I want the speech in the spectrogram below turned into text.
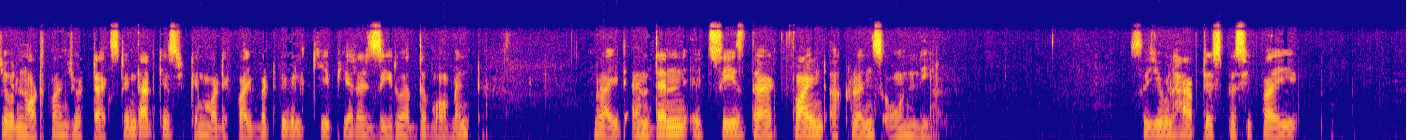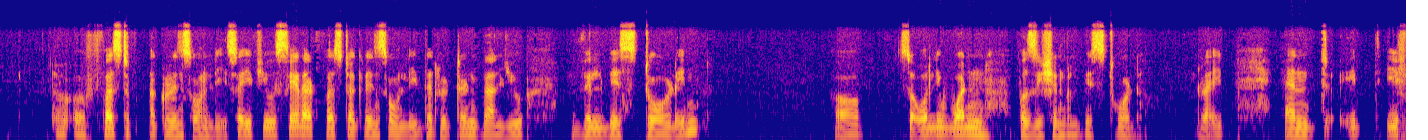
you will not find your text. In that case you can modify but we will keep here at 0 at the moment right? And then it says that find occurrence only. So you will have to specify uh, uh first occurrence only. So if you say that first occurrence only the return value will be stored in uh, so only one position will be stored right? And it if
